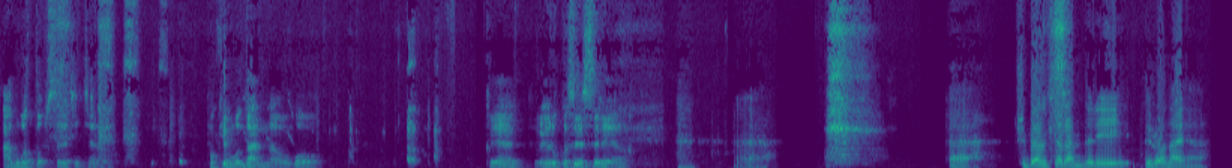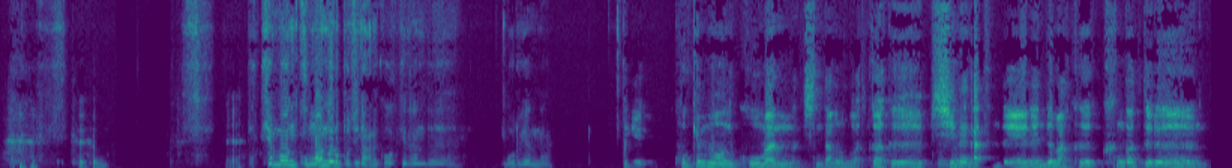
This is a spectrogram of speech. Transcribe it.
아무것도 없어요, 진짜로. 포켓몬도 안 나오고 그냥 외롭고 쓸쓸해요. 아, 아, 주변 사람들이 늘어나야 그 포켓몬 고만으로 보진 않을 것 같긴 한데 모르겠네. 되게 포켓몬 고만 친다 그런 것 같아. 그러니까 그 시내 같은데 랜드마크 큰 것들은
